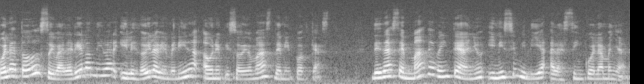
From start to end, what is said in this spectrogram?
Hola a todos, soy Valeria Landívar y les doy la bienvenida a un episodio más de mi podcast. Desde hace más de 20 años inicio mi día a las 5 de la mañana.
